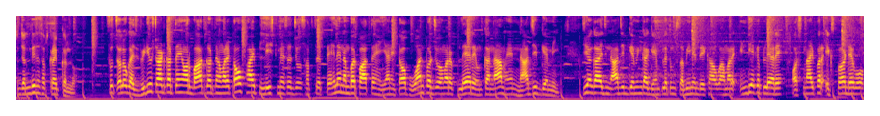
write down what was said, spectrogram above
तो जल्दी से सब्सक्राइब कर लो। सो so, चलो गाइज़ वीडियो स्टार्ट करते हैं और बात करते हैं हमारे टॉप फाइव लिस्ट में से जो सबसे पहले नंबर पर आते हैं यानी टॉप वन पर जो हमारे प्लेयर है उनका नाम है नाजिब गेमिंग जी हाँ गाइज़ नाजिब गेमिंग का गेम प्ले तुम सभी ने देखा होगा। हमारे इंडिया के प्लेयर है और स्नाइपर एक्सपर्ट है वो।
